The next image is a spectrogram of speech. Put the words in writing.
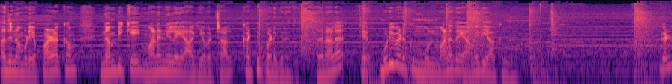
அது நம்முடைய பழக்கம் நம்பிக்கை மனநிலை ஆகியவற்றால் கட்டுப்படுகிறது அதனால தே- முடிவெடுக்கும் முன் மனதை அமைதியாக்குங்கள் உங்கள்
